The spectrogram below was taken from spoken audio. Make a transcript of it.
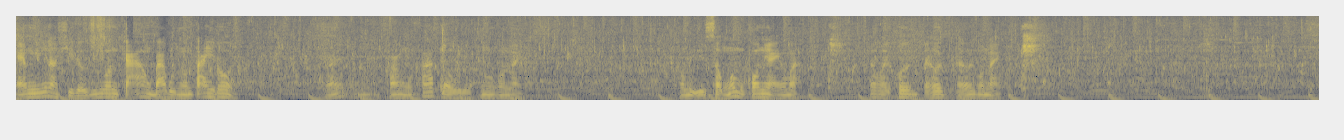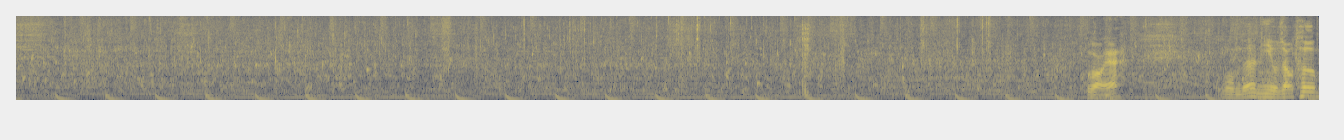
Em nghĩ là chỉ được những con cá bằng ba bốn ngón tay thôi. Đấy quăng một phát đầu được như con này. Còn bị sống có một con nhảy không mà chắc phải hơn phải hơn phải hơn con này. Gỏi á. Gồm rất là nhiều rau thơm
